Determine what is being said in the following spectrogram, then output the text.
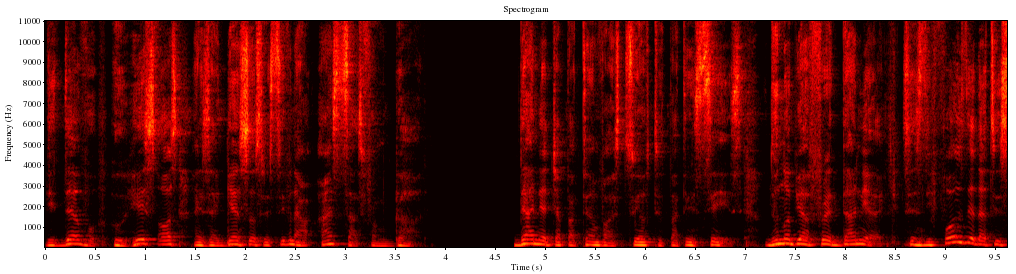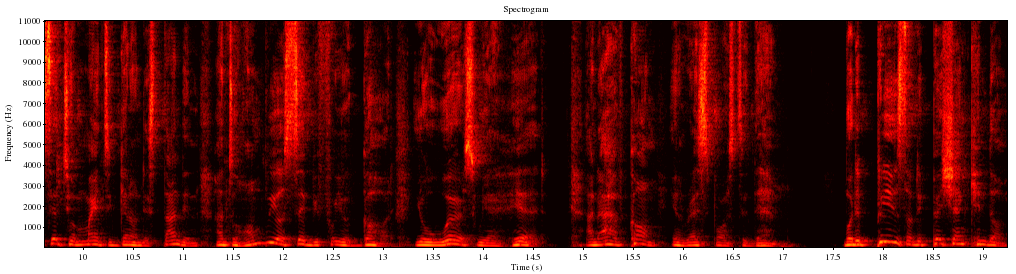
the devil, who hates us and is against us receiving our answers from God. Daniel chapter 10, verse 12 to 13 says, Do not be afraid, Daniel, since the first day that you set your mind to gain understanding and to humble yourself before your God, your words were heard, and I have come in response to them. But the prince of the Persian kingdom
